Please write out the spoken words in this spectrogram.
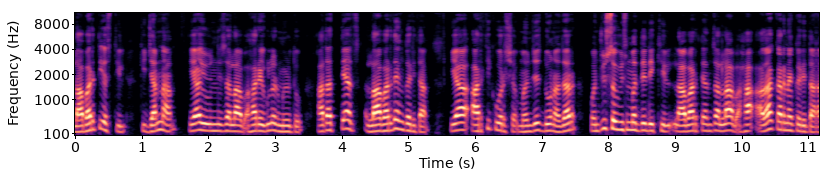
लाभार्थी असतील की ज्यांना या योजनेचा लाभ हा रेग्युलर मिळतो आता त्याच लाभार्थ्यांकरिता या आर्थिक वर्ष म्हणजेच दोन हजार पंचवीस सव्वीसमध्ये देखील लाभार्थ्यांचा लाभ हा अदा करण्याकरिता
